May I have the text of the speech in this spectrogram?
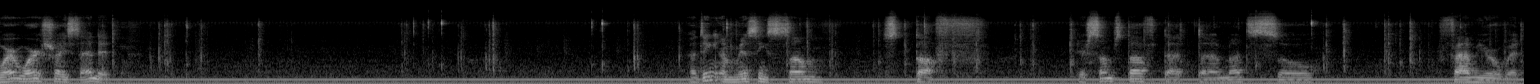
Where, where should I send it? I think I'm missing some stuff. There's some stuff that uh, I'm not so familiar with.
